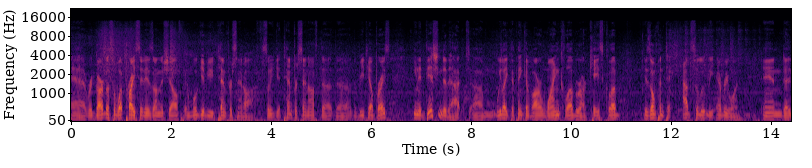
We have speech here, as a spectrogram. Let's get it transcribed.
uh, regardless of what price it is on the shelf, and we'll give you 10% off. So you get 10% off the, the, the retail price. In addition to that, um, we like to think of our wine club or our case club is open to absolutely everyone. And uh,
